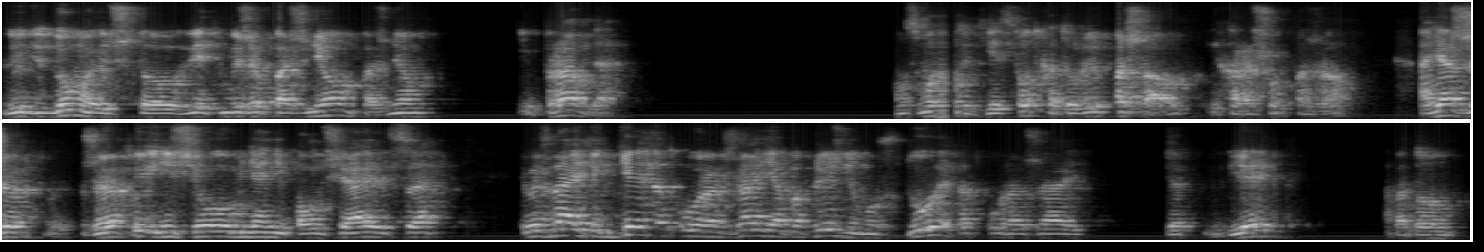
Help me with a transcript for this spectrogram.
люди думают, что ведь мы же пожнем, пожнем. И правда. Он смотрит, есть тот, который пожал, и хорошо пожал. А я жертвую, и ничего у меня не получается. И вы знаете, где этот урожай? Я по-прежнему жду этот урожай. Человек верит, а потом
